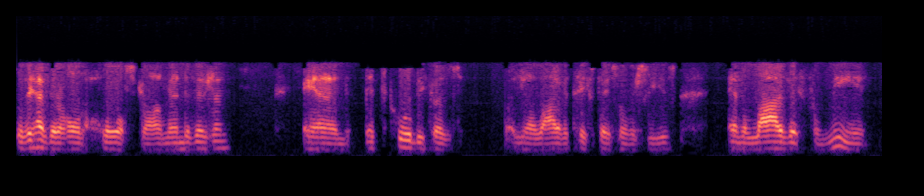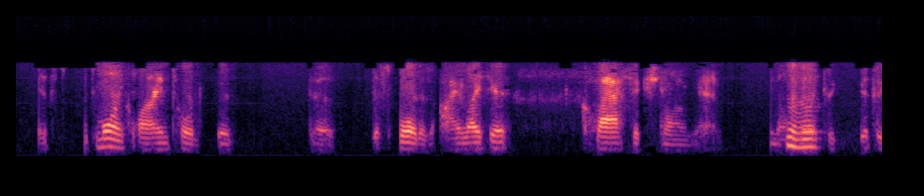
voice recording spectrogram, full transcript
So they have their own whole strongman division. And it's cool because you know, a lot of it takes place overseas, and a lot of it for me, it's it's more inclined towards the the, the sport as I like it, classic strongman. You know, Mhm. so it's a it's a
